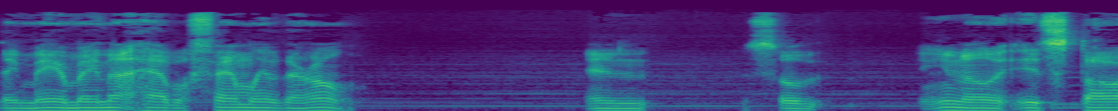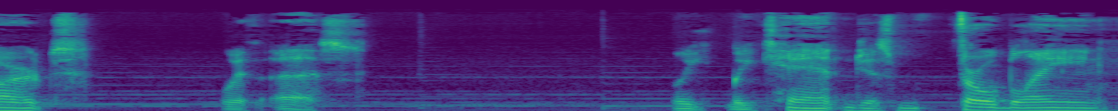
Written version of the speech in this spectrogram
they may or may not have a family of their own. And so, you know, it starts with us. We, we can't just throw blame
